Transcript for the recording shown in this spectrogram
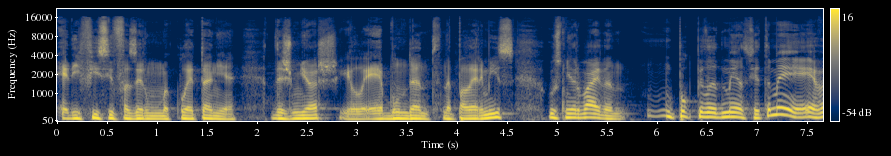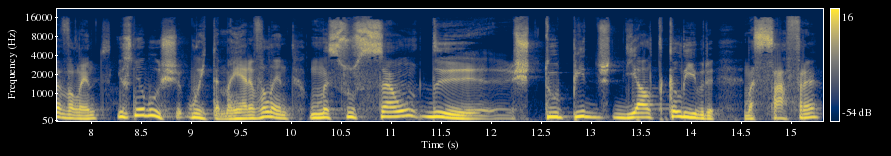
é difícil fazer uma coletânea das melhores, ele é abundante na palermice. O Sr. Biden, um pouco pela demência, também é valente. E o Sr. Bush, ui, também era valente. Uma sucessão de estúpidos de alto calibre. Uma safra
